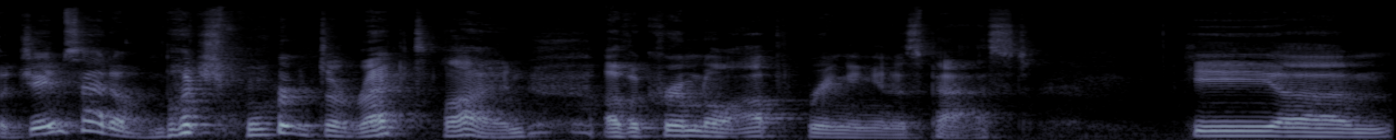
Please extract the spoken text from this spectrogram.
but James had a much more direct line of a criminal upbringing in his past. He um,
